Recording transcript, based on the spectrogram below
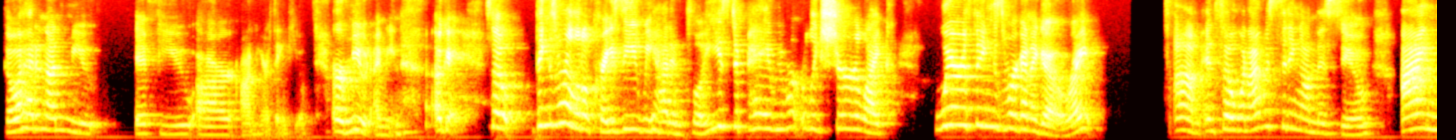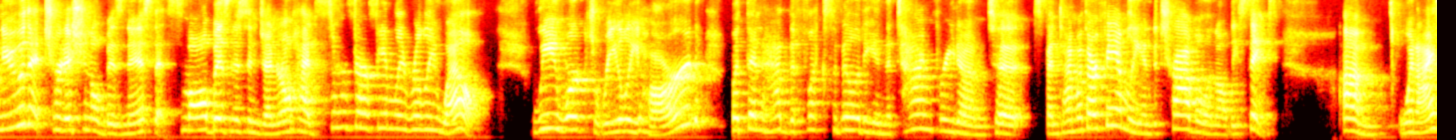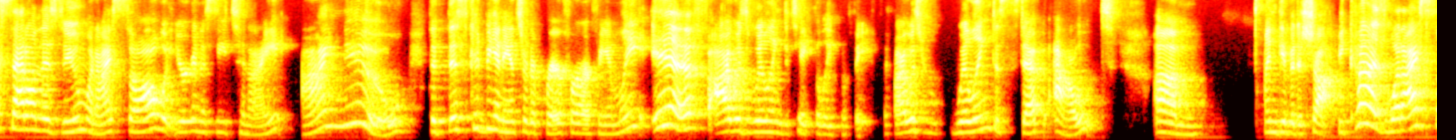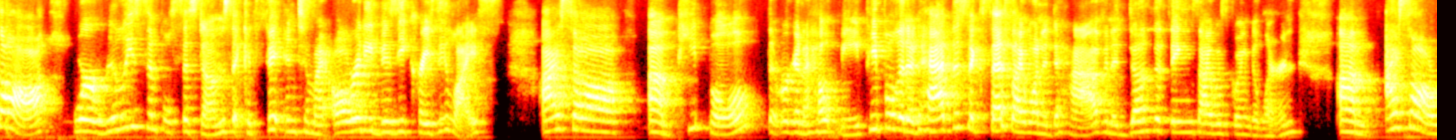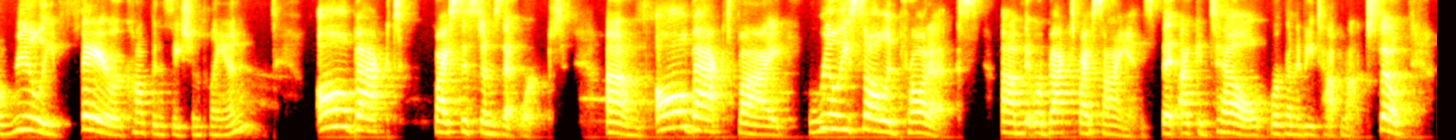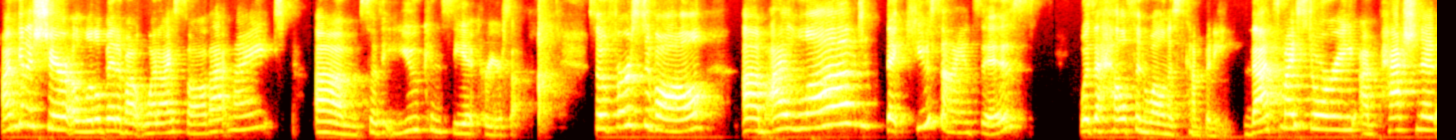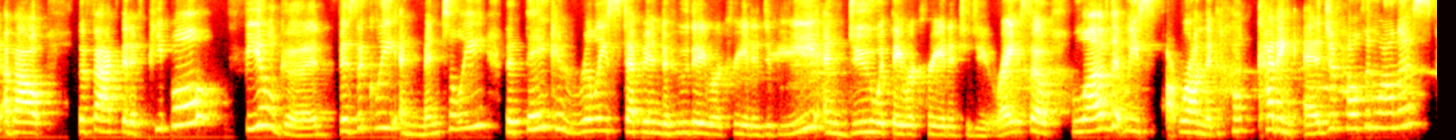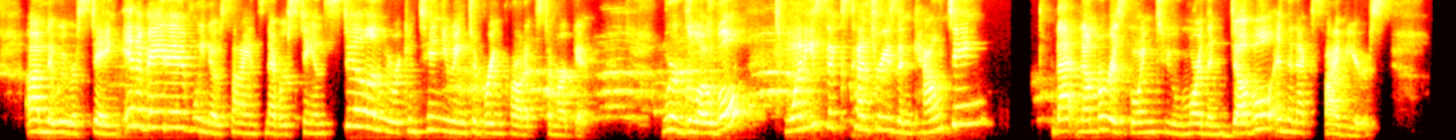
Go ahead and unmute if you are on here. Thank you. Or mute, I mean. Okay. So things were a little crazy. We had employees to pay. We weren't really sure like where things were going to go, right? Um, and so when I was sitting on this Zoom, I knew that traditional business, that small business in general, had served our family really well we worked really hard, but then had the flexibility and the time freedom to spend time with our family and to travel and all these things. Um, when I sat on this Zoom, when I saw what you're going to see tonight, I knew that this could be an answer to prayer for our family if I was willing to take the leap of faith, if I was willing to step out um, and give it a shot. Because what I saw were really simple systems that could fit into my already busy, crazy life. I saw um, people that were going to help me, people that had had the success I wanted to have and had done the things I was going to learn. Um, I saw a really fair compensation plan, all backed by systems that worked, um, all backed by really solid products. Um, that were backed by science that I could tell were going to be top notch. So I'm going to share a little bit about what I saw that night um, so that you can see it for yourself. So, first of all, um, I loved that Q Sciences was a health and wellness company. That's my story. I'm passionate about the fact that if people feel good physically and mentally, that they can really step into who they were created to be and do what they were created to do, right? So, love that we were on the cutting edge of health and wellness, um, that we were staying innovative. We know science never stands still, and we were continuing to bring products to market. We're global. 26 countries and counting. That number is going to more than double in the next five years.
